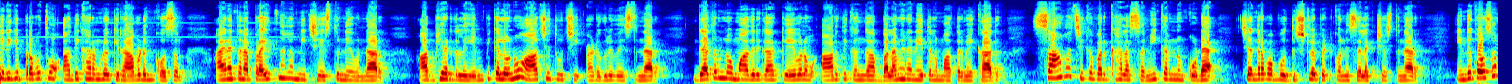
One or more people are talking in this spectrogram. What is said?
తిరిగి ప్రభుత్వం అధికారంలోకి రావడం కోసం ఆయన తన ప్రయత్నాలన్నీ చేస్తూనే ఉన్నారు. అభ్యర్థుల ఎంపికలోనూ ఆచితూచి అడుగులు వేస్తున్నారు. గతంలో మాదిరిగా కేవలం ఆర్థికంగా బలమైన నేతలు మాత్రమే కాదు సామాజిక వర్గాల సమీకరణం కూడా చంద్రబాబు దృష్టిలో పెట్టుకొని సెలెక్ట్ చేస్తున్నారు. ఇందుకోసం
